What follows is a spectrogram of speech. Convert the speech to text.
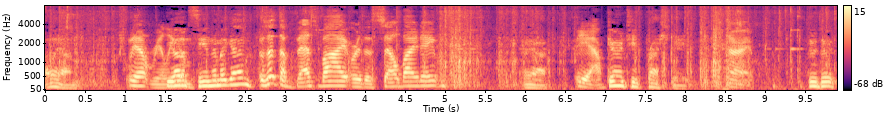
Oh yeah. We don't really. You haven't seen them again? Is that the best buy or the sell by date? Yeah. Yeah. Guaranteed fresh date. All right. Dude, dude,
